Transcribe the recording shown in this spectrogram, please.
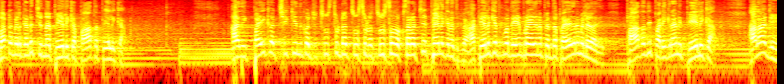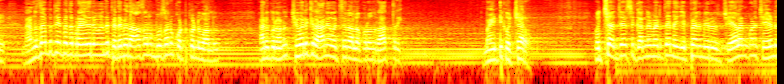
బట్ట పిలక అంటే చిన్న పేలిక పాత పేలిక. అది పైకి వచ్చి కిందకి వచ్చి చూస్తుంటే చూస్తుంటే చూస్తూ ఒకసారి వచ్చి పేలికని ఎత్తిపోయి ఆ పేలిక ఎత్తిపోతే ఏం ప్రయోజనం? పెద్ద ప్రయోజనమే లేదు అది. పాతది పనికిరాని పేలిక. అలాగే నన్ను చంపితే పెద్ద ప్రయోజనం ఏంది? పెద్ద పెద్ద ఆసనం భూసాలు కొట్టుకోండి వాళ్ళు. అనుకున్నాను. చివరికి రానే వచ్చారు వాళ్ళు ఒకరోజు రాత్రి. మా ఇంటికి వచ్చారు. వచ్చి అది చేసి గన్ను పెడితే నేను చెప్పాను మీరు చేయాలనుకుని చేయండి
